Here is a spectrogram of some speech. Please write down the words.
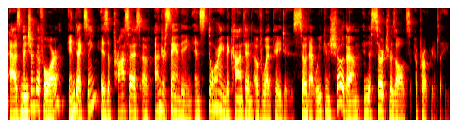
As mentioned before, indexing is a process of understanding and storing the content of web pages so that we can show them in the search results appropriately.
